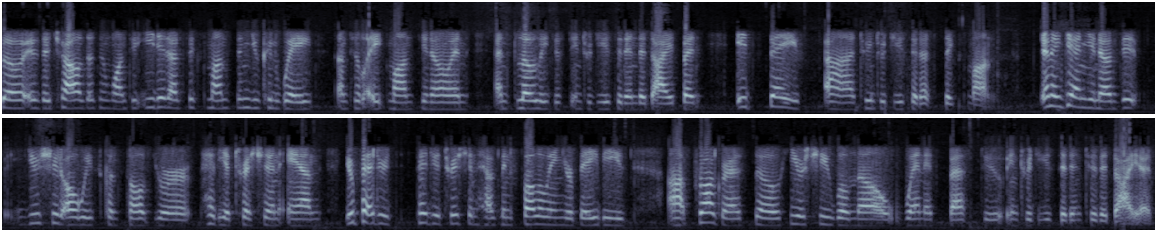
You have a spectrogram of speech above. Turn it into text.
So if the child doesn't want to eat it at six months, then you can wait until eight months, you know, and, and slowly just introduce it in the diet. But it's safe uh, to introduce it at six months. And again, you know, the, you should always consult your pediatrician, and your pedi- pediatrician has been following your baby's uh, progress, so he or she will know when it's best to introduce it into the diet.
